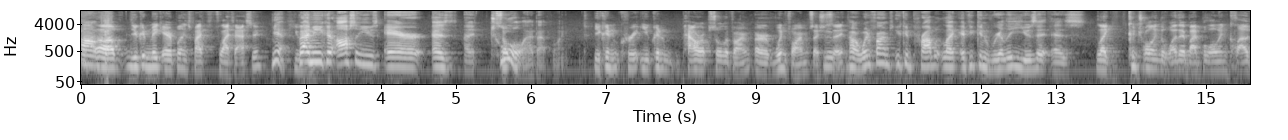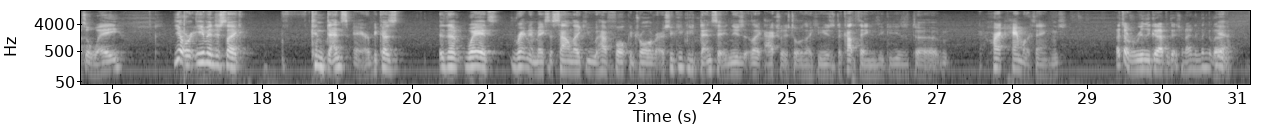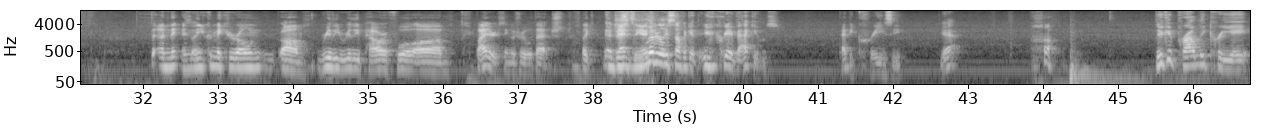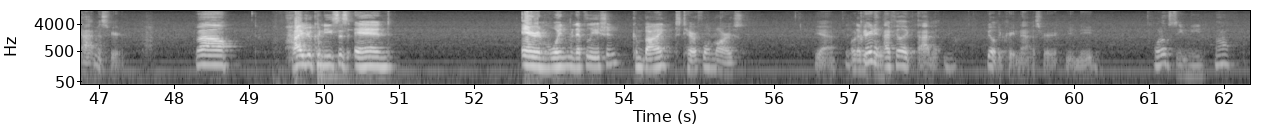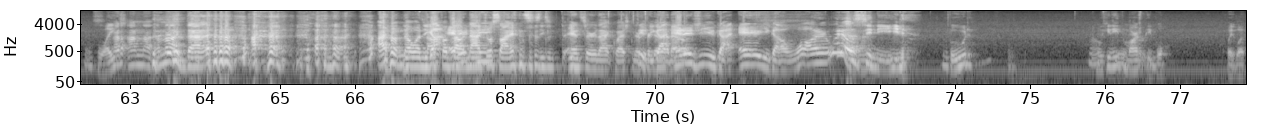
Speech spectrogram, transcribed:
um, Uh, you can make airplanes fly, fly faster. yeah, you- but I mean, you could also use air as a tool at that point. You can create. You can power up solar farm or wind farms, I should mm, say. Power wind farms. You could probably like if you can really use it as Like controlling the weather by blowing clouds away. Yeah, or even just like condense air because the way it's written, it makes it sound like you have full control over it. So you can condense it and use it like actually as tools. Like you use it to cut things, you could use it to hammer things. That's a really good application. I didn't think of that. Yeah, And, then, and So- then you can make your own um, really, really powerful um, fire extinguisher with that. Just, like yeah just condensing it. literally suffocate. You could create vacuums. That'd be crazy. Yeah, Huh. you could probably create atmosphere. Well, Hydrokinesis and air and wind manipulation combined to terraform Mars. yeah. Well, creating. cool. I feel like atmo- be able to create an atmosphere you need. What else do you need? Well, it's- Light? I don't- I'm not. I'm not that. I don't know You enough got about energy? natural sciences You- to answer that question. or Dude, you figure got that out. energy, you got air, you got water. What Yeah. else you need? Food. we can eat the Mars people. Wait, what?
